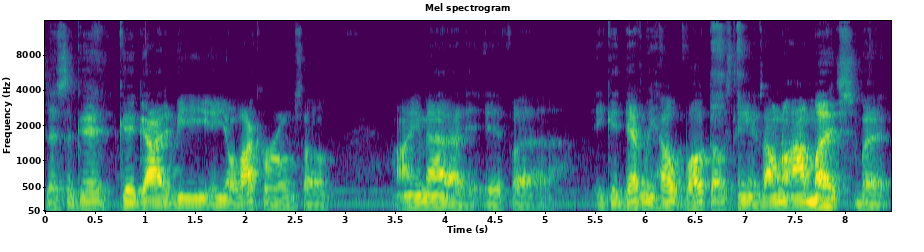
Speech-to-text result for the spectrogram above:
that's a good good guy to be in your locker room. So I ain't mad at it. If uh, he could definitely help both those teams. I don't know how much, but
